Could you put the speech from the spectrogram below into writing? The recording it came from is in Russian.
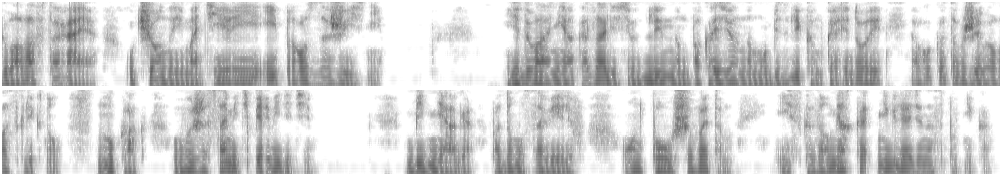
Глава вторая. Ученые материи и проза жизни. Едва они оказались в длинном по казенному безликом коридоре, Рокотов живо воскликнул. «Ну как, вы же сами теперь видите?» «Бедняга», — подумал Савельев, — «он по уши в этом», и сказал мягко, не глядя на спутника.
